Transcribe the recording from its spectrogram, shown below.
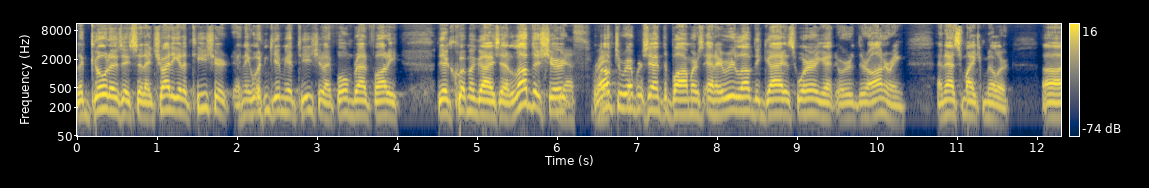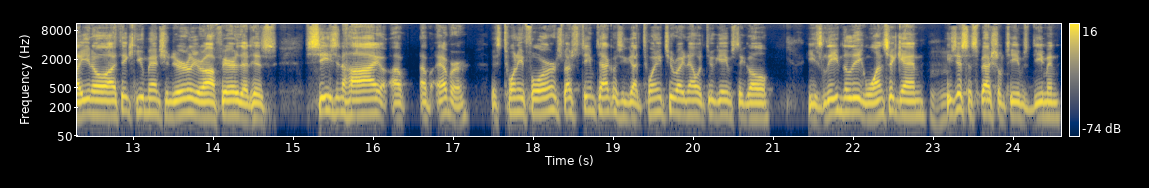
The goat, as they said. I tried to get a T-shirt, and they wouldn't give me a T-shirt. I phoned Brad Foddy, the equipment guy. Said, I "Love the shirt. Yes, right. Love to represent the Bombers, and I really love the guy that's wearing it or they're honoring, and that's Mike Miller. Uh, you know, I think you mentioned earlier off air that his season high of, of ever is 24 special team tackles. He's got 22 right now with two games to go. He's leading the league once again. Mm-hmm. He's just a special teams demon.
